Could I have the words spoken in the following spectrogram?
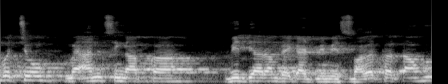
बच्चों मैं अनिल सिंह आपका विद्यारंभ एकेडमी में स्वागत करता हूँ।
